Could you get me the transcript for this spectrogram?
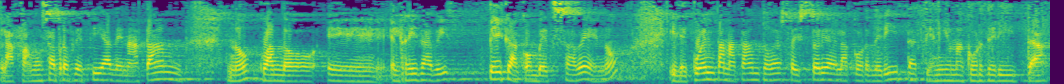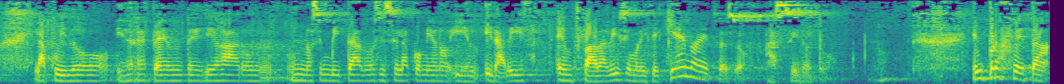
la famosa profecía de Natán, ¿no? Cuando eh, el rey David peca con Betsabé, ¿no? Y le cuenta a Natán toda esta historia de la corderita, tenía una corderita, la cuidó y de repente llegaron unos invitados y se la comieron y, David, enfadadísimo, le dice, ¿quién ha hecho eso? Has sido tú. El profeta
